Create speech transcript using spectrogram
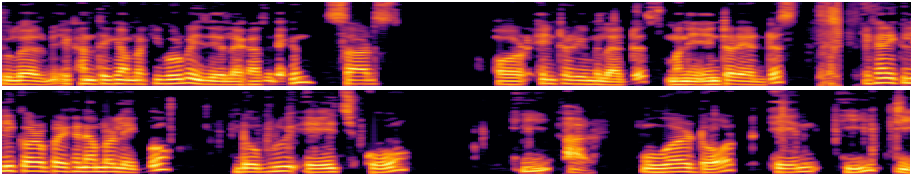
চলে আসবে। এখান থেকে আমরা কি করব, এই যে লেখা আছে, দেখেন search or enter email address মানে এন্টার অ্যাড্রেস এখানে ক্লিক করার পর এখানে আমরা লিখব W H O E R war dot N E T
